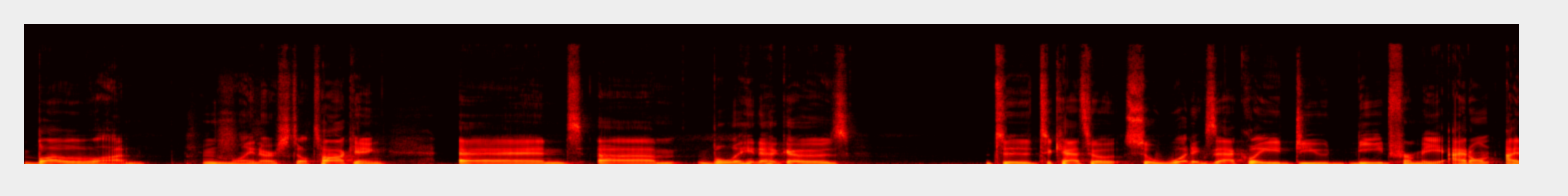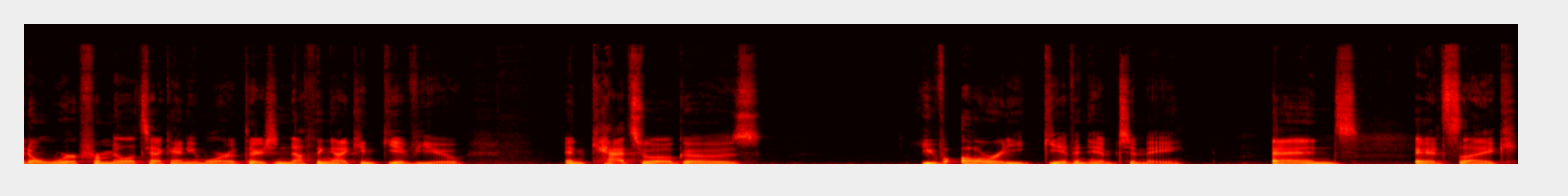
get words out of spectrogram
Blah blah blah. And Melina are still talking, and um, Melina goes to to Katsuo. So what exactly do you need from me? I don't I don't work for Militech anymore. There's nothing I can give you. And Katsuo goes, You've already given him to me. And it's like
